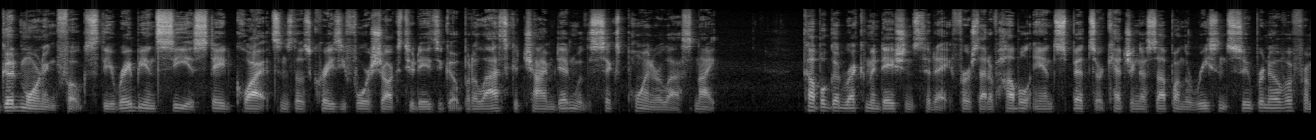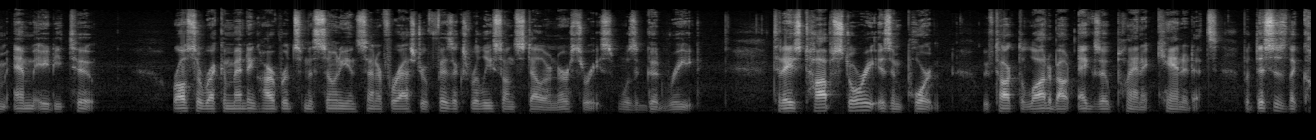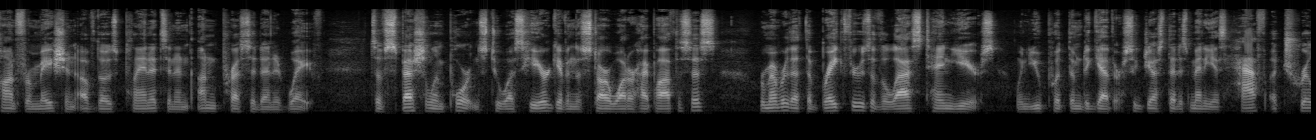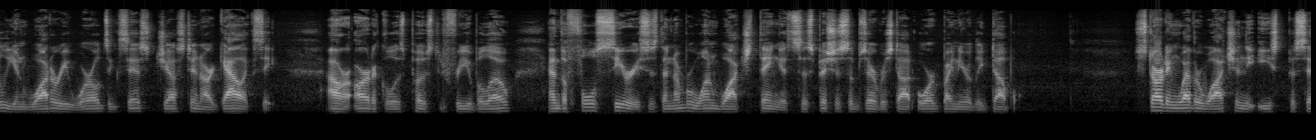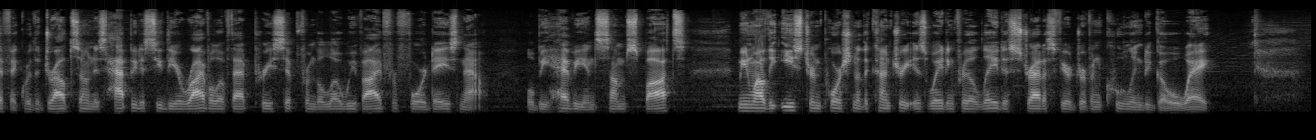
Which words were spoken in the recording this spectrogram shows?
Good morning, folks. The Arabian Sea has stayed quiet since those crazy foreshocks two days ago, but Alaska chimed in with a six pointer last night. Couple good recommendations today. First out of Hubble and Spitzer, catching us up on the recent supernova from M82. We're also recommending Harvard Smithsonian Center for Astrophysics release on stellar nurseries. It was a good read. Today's top story is important. We've talked a lot about exoplanet candidates, but this is the confirmation of those planets in an unprecedented wave. It's of special importance to us here given the Starwater hypothesis. Remember that the breakthroughs of the last 10 years, when you put them together, suggest that as many as half a trillion watery worlds exist just in our galaxy. Our article is posted for you below, and the full series is the number one watched thing at suspiciousobservers.org by nearly double. Starting weather watch in the East Pacific, where the drought zone is happy to see the arrival of that precip from the low we've eyed for four days now. Will be heavy in some spots, Meanwhile, the eastern portion of the country is waiting for the latest stratosphere-driven cooling to go away.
